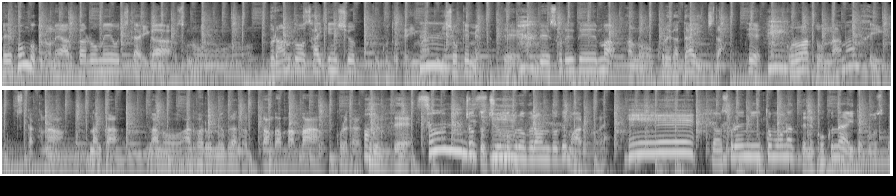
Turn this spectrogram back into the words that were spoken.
えー本国のねアルファロメオ自体がそのブランドを再建しようっていうことで今うん。一生懸命やってて、はいでそれでまああのこれが第1弾でえこの後7台っつったかななんかあのアルファロメオブランドバンバンバンバンこれから来るんでそうなんね。ちょっと注目のブランドでもあるのね。へえ。だからそれに伴ってね国内でもその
